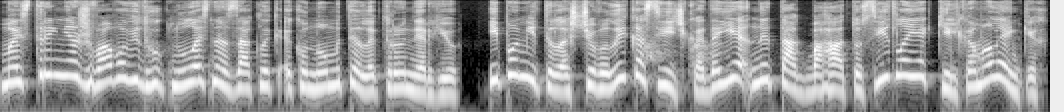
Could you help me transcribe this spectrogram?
Майстриня жваво відгукнулась на заклик економити електроенергію і помітила, що велика свічка дає не так багато світла, як кілька маленьких,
